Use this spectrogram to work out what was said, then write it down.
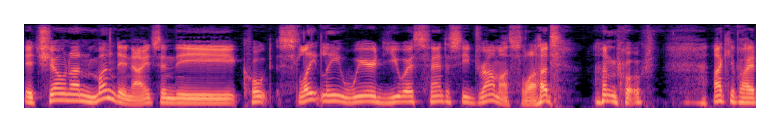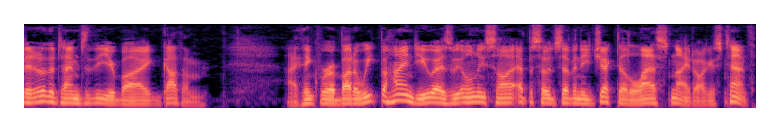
It's shown on Monday nights in the, quote, slightly weird U.S. fantasy drama slot, unquote, occupied at other times of the year by Gotham. I think we're about a week behind you as we only saw episode 7 Ejecta last night, August 10th.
